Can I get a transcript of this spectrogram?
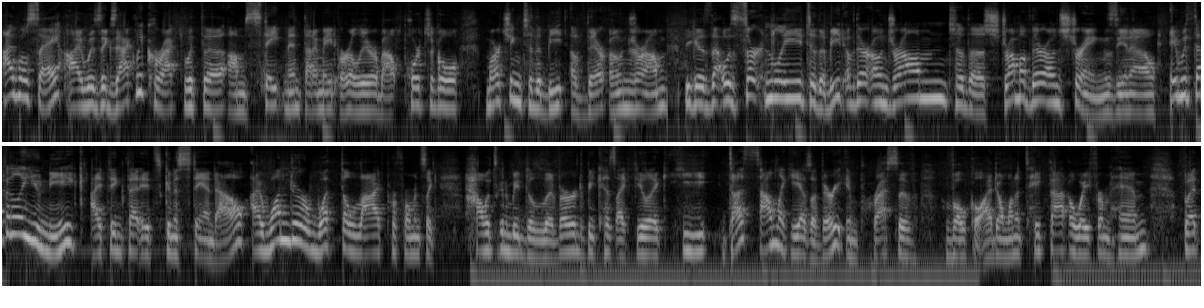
I will say I was exactly correct with the um, statement that I made earlier about Portugal marching to the beat of their own drum because that was certainly to the beat of their own drum, to the strum of their own strings, you know. It was definitely unique. I think that it's gonna stand out. I wonder what the live performance, like how it's gonna be delivered because I feel like he does sound like he has a very impressive vocal. I don't want to take that away from him, but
